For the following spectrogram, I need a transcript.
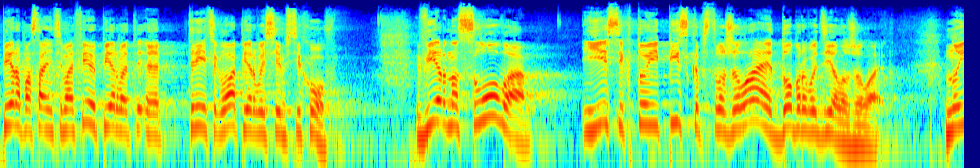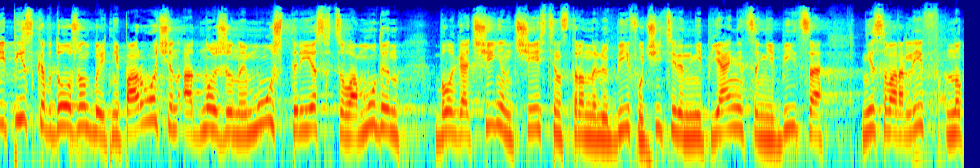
Первое послание к Тимофею, 1, 3 э, глава, первые 7 стихов. «Верно слово, и если кто епископство желает, доброго дела желает. Но епископ должен быть непорочен, одной жены муж, трезв, целомудрен, благочинен, честен, страннолюбив, учителен, не пьяница, не бийца, не сварлив, но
